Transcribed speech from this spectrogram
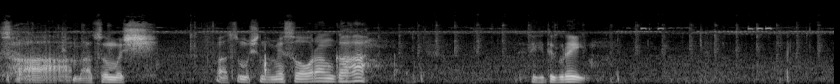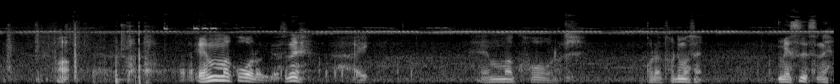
さあ松虫松虫のメスはおらんか出てきてくれエンマコオロギですね。はい。エンマコオロギ。これは取りません。メスですね。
